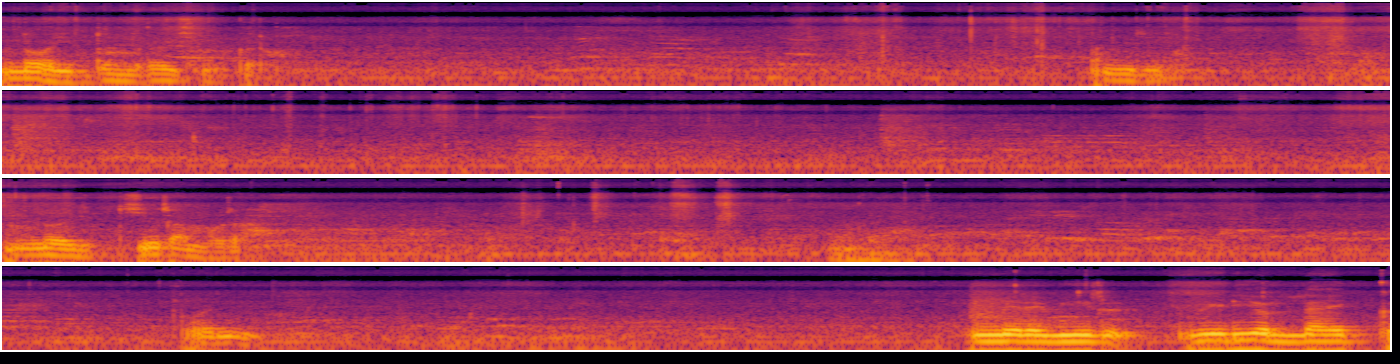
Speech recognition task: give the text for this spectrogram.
ਲਓ ਜੀ ਦੁੰਬ ਦਾ ਵੀ ਕਰੋ। ਪੰਜੀ ਲਓ ਜੀ, ਚਿਹਰਾ ਮੋਰਾ ਮੇਰੇ ਵੀਰ, ਵੀਡੀਓ ਲਾਈਕ,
